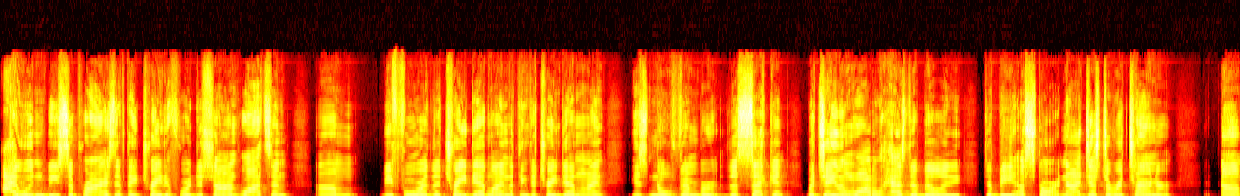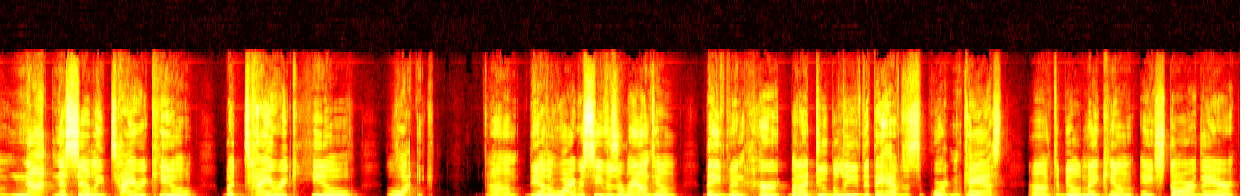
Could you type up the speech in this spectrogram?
I wouldn't be surprised if they traded for Deshaun Watson um, before the trade deadline. I think the trade deadline is November the 2nd. But Jaylen Waddle has the ability to be a star, not just a returner, um, not necessarily Tyreek Hill, but Tyreek Hill like. Um, the other wide receivers around him, They've been hurt, but I do believe that they have the support and cast um, to be able to make him a star there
